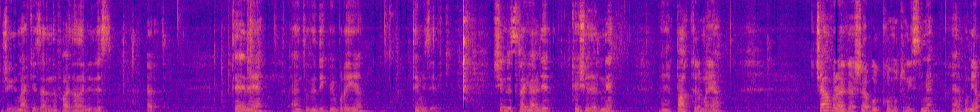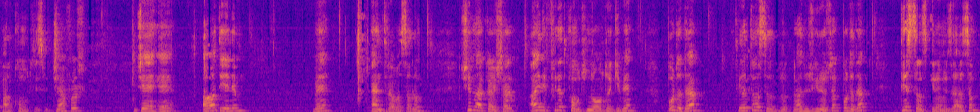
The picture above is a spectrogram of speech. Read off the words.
bu şekilde merkezlerden de faydalanabiliriz. Evet. TR Enter dedik ve burayı temizledik. Şimdi sıra geldi köşelerini e, pah kırmaya. Chamfer arkadaşlar bu komutun ismi. Yani bunu yapan komutun ismi Chamfer. CH A diyelim ve Enter'a basalım. Şimdi arkadaşlar aynı fillet komutunda olduğu gibi burada da fillette nasıl radyüs giriyorsak burada da distance girmemiz lazım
